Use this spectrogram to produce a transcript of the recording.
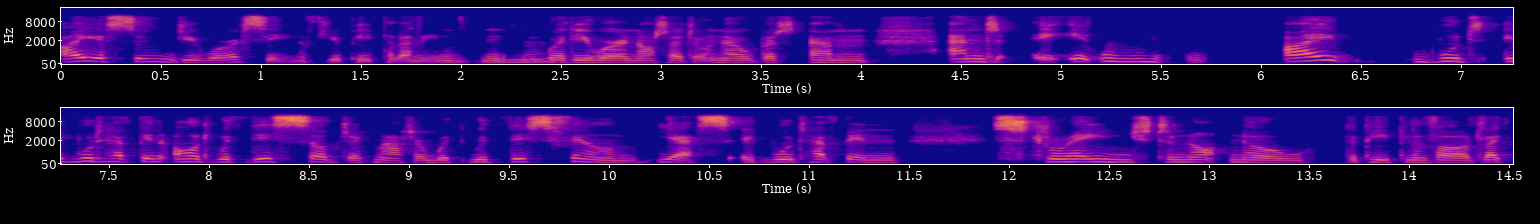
I assumed you were seeing a few people. I mean, yeah. whether you were or not, I don't know. But um, and it, I would it would have been odd with this subject matter with with this film. Yes, it would have been strange to not know the people involved like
